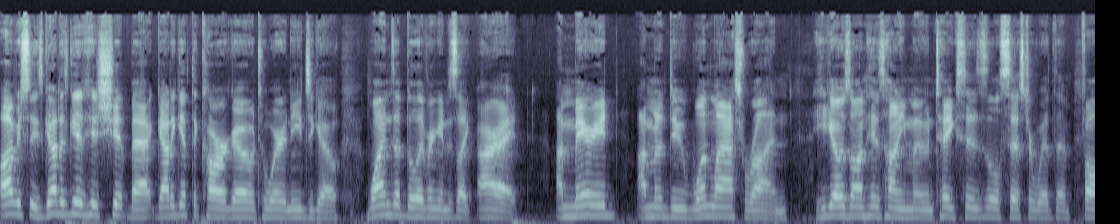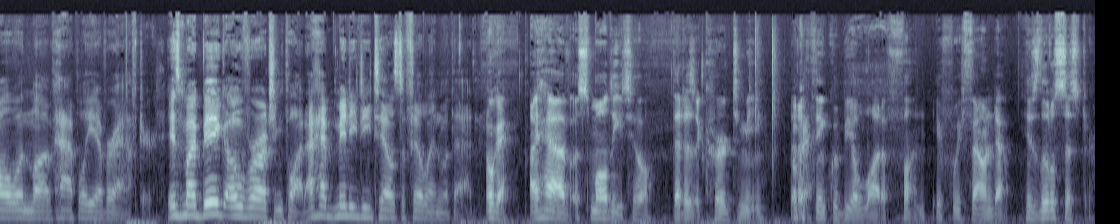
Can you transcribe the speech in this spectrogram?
Obviously, he's got to get his ship back, got to get the cargo to where it needs to go. Winds up delivering and is like, all right, I'm married. I'm to do one last run. He goes on his honeymoon, takes his little sister with him, fall in love happily ever after. Is my big overarching plot. I have many details to fill in with that. Okay. I have a small detail that has occurred to me that I Okay. think would be a lot of fun if we found out. His little sister.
